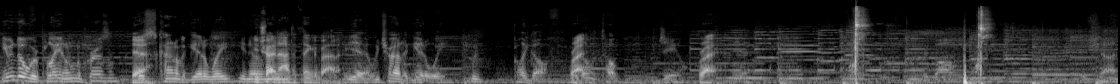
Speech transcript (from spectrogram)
even though we're playing on the prison, Yeah. this is kind of a getaway. You know. You try what I not to think about it. Yeah, we try to get away. We play golf. Right. We don't talk jail. Right. Good shot.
